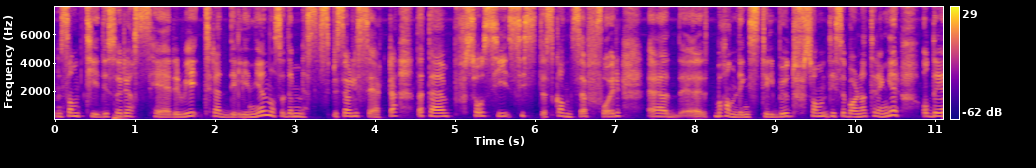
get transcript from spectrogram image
Men samtidig så raserer vi tredjelinjen, altså det mest spesialiserte. Dette er så å si siste skanse for eh, et behandlingstilbud som disse barna trenger. Og det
